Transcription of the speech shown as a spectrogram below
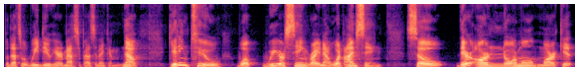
But that's what we do here at Master Passive Income. Now, getting to what we are seeing right now, what I'm seeing. So there are normal market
